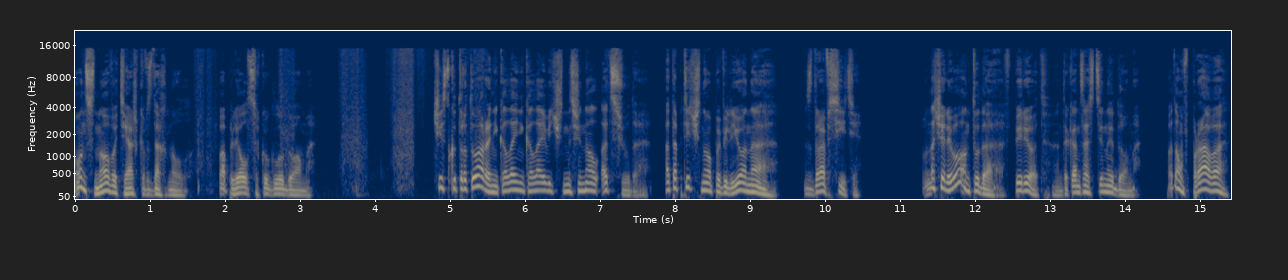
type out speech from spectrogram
Он снова тяжко вздохнул, поплелся к углу дома. Чистку тротуара Николай Николаевич начинал отсюда, от аптечного павильона Здрав-Сити. Вначале вон туда, вперед, до конца стены дома. Потом вправо,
